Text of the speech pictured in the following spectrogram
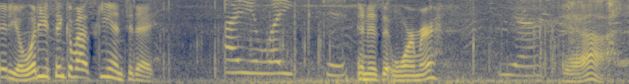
video. What do you think about skiing today? I like it. And is it warmer? Yeah. Yeah.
